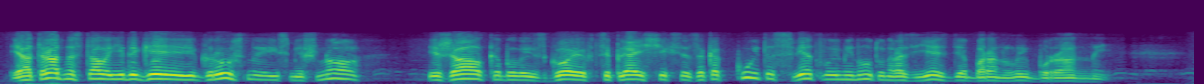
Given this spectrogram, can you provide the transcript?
и отрадно стало Едыгею и грустно, и смешно, и жалко было изгоев, цепляющихся за какую-то светлую минуту на разъезде баранлы буранной.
